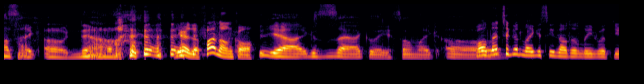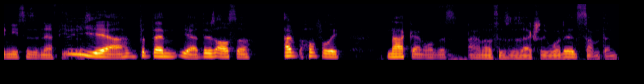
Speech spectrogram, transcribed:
was like, "Oh no!" You're the fun uncle. yeah, exactly. So I'm like, "Oh." Well, that's a good legacy though to leave with your nieces and nephews. yeah. But then, yeah, there's also, I've hopefully, knock on. Well, this I don't know if this is actually what is something.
